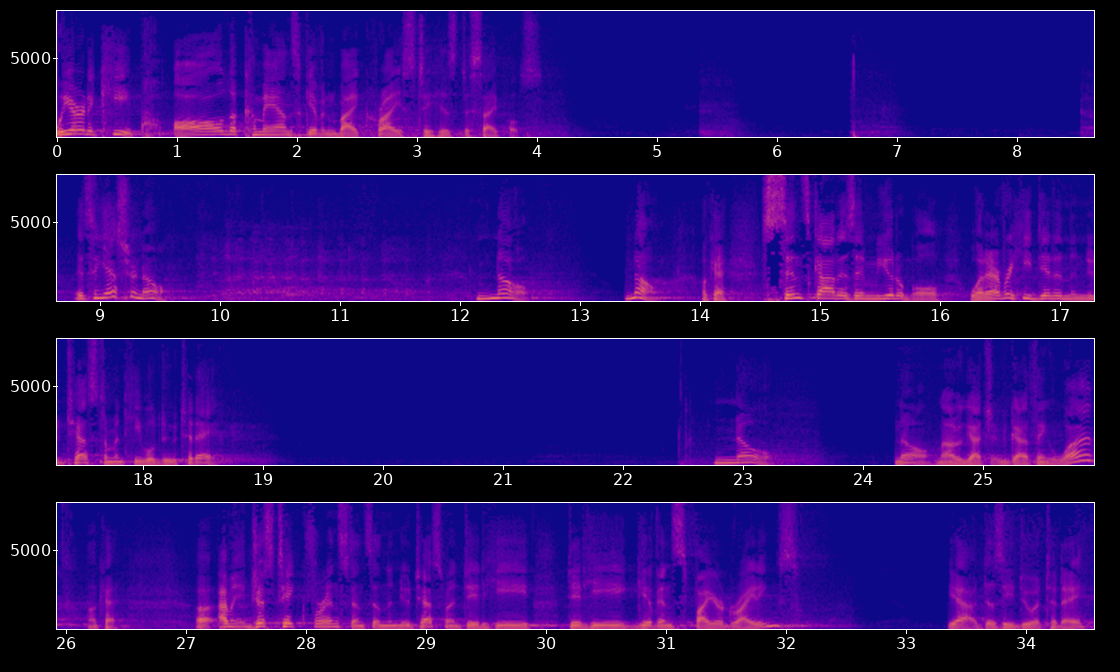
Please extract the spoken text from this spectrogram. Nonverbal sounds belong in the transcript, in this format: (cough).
We are to keep all the commands given by Christ to his disciples. It's a yes or no. No. No. Okay. Since God is immutable, whatever he did in the New Testament, he will do today. No. No. Now we got you got to think, what? Okay. Uh, I mean, just take for instance in the New Testament, did he did he give inspired writings? Yeah. Does he do it today?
